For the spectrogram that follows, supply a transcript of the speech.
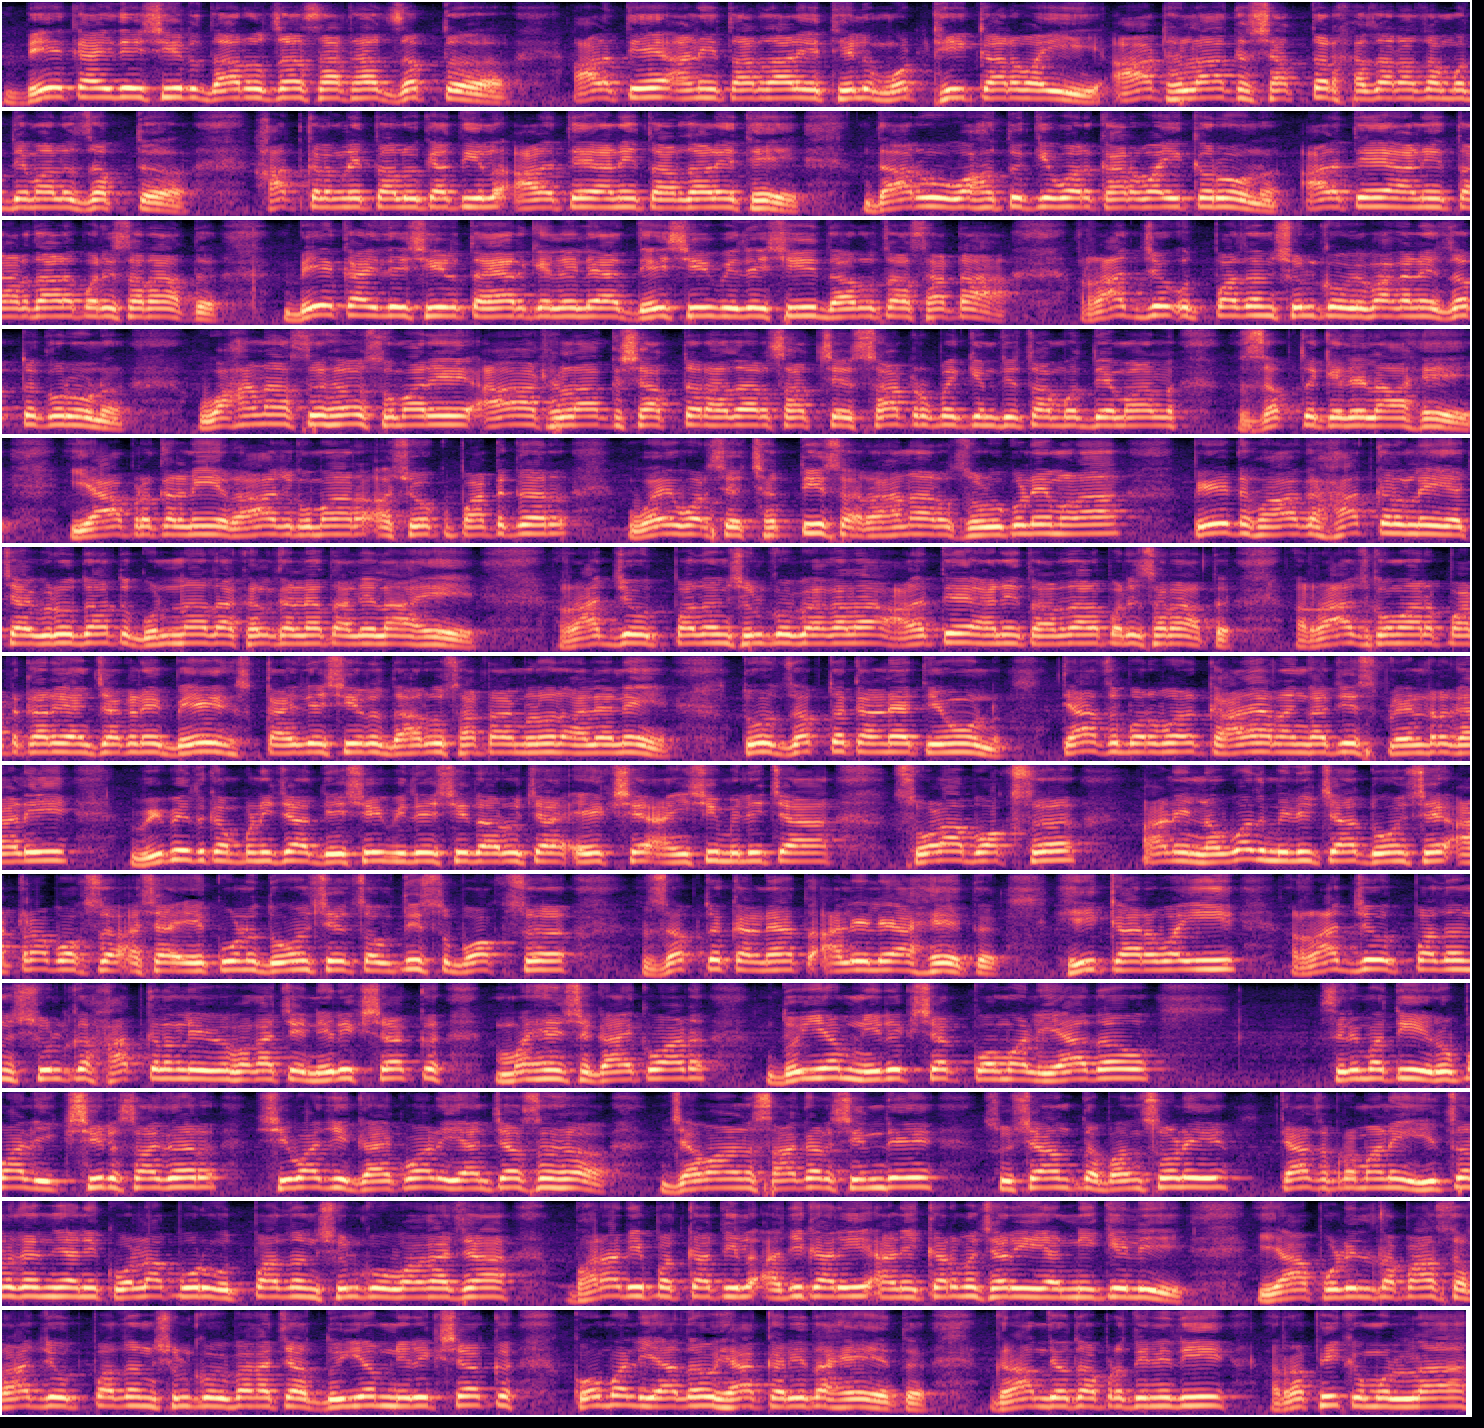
बेकायदेशीर दारूचा साठा जप्त. आळते आणि तारदाळ येथील मोठी कारवाई. आठ लाख शहात्तर हजाराचा मुद्देमाल जप्त. हातकलंगले तालुक्यातील आळते आणि तारदाळ येथे दारू वाहतुकीवर कारवाई करून आळते आणि तारदाळ परिसरात बेकायदेशीर तयार केलेल्या देशी विदेशी दारूचा साठा राज्य उत्पादन शुल्क विभागाने जप्त करून वाहनासह सुमारे आठ लाख शहात्तर हजार सातशे साठ रुपये किमतीचा मुद्देमाल जप्त केलेला आहे. या या प्रकरणी राजकुमार अशोक पाटकर वय वर्ष छत्तीस राहणार सुळकुडेमळा पेठ भाग हातकर्ले याच्या विरोधात गुन्हा दाखल करण्यात आलेला आहे. राज्य उत्पादन शुल्क विभागाला आळते आणि तारदाळ परिसरात राजकुमार पाटकर यांच्याकडे बेकायदेशीर दारू साठा मिळून आल्याने तो जप्त करण्यात येऊन त्याचबरोबर काळ्या रंगाची स्प्लेंडर गाडी विविध कंपनीच्या देशी विदेशी दारूच्या एकशे ऐंशी मिलीच्या सोळा बॉक्स आणि नव्वद मिलीच्या दोनशे अठरा बॉक्स अशा एक एकूण दोनशे चौतीस बॉक्स जप्त करण्यात आलेले आहेत. ही कारवाई राज्य उत्पादन शुल्क हातकलंगले विभागाचे निरीक्षक महेश गायकवाड दुय्यम निरीक्षक कोमल यादव श्रीमती रुपाली क्षीरसागर शिवाजी गायकवाड यांच्यासह जवान सागर शिंदे सुशांत बनसोडे त्याचप्रमाणे इचलगंज आणि कोल्हापूर उत्पादन शुल्क विभागाच्या भरारी पथकातील अधिकारी आणि कर्मचारी यांनी केली. यापुढील तपास राज्य उत्पादन शुल्क विभागाच्या दुय्यम निरीक्षक कोमल यादव ह्या करीत आहेत. ग्रामदेवता प्रतिनिधी रफिक मुल्ला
